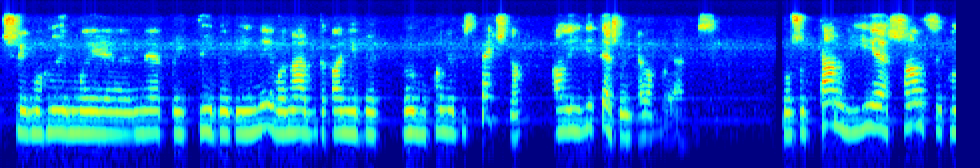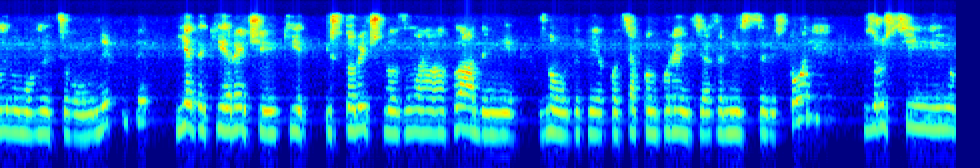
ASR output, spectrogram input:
чи могли ми не прийти до війни, вона така ніби вибухонебезпечна але її теж не треба боятися. Тому що там є шанси, коли ми могли цього уникнути. Є такі речі, які історично закладені, знову таки, як оця конкуренція за місце в історії з Росією,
